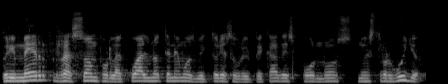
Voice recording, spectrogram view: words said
Primer razón por la cual no tenemos victoria sobre el pecado es por nuestro orgullo.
